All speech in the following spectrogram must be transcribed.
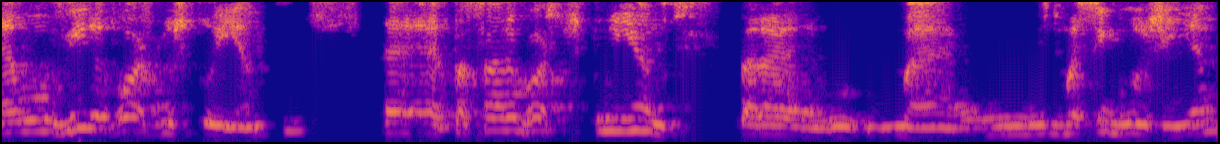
a ouvir a voz dos clientes, a passar a voz dos clientes para uma, uma simbologia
